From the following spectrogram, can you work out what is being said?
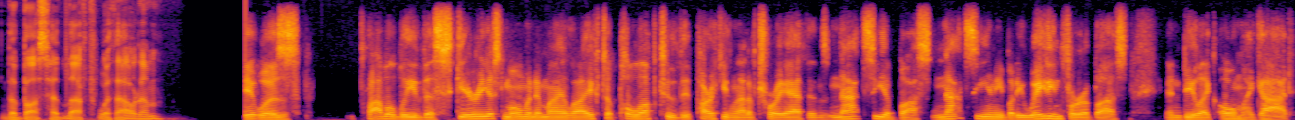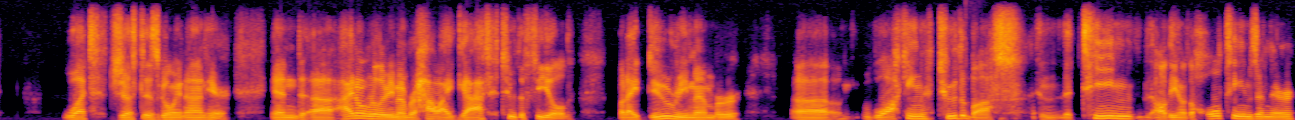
the bus had left without him. It was probably the scariest moment in my life to pull up to the parking lot of Troy Athens, not see a bus, not see anybody waiting for a bus, and be like, oh my God, what just is going on here? And uh, I don't really remember how I got to the field, but I do remember uh, walking to the bus and the team, all the, you know, the whole team's in there,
